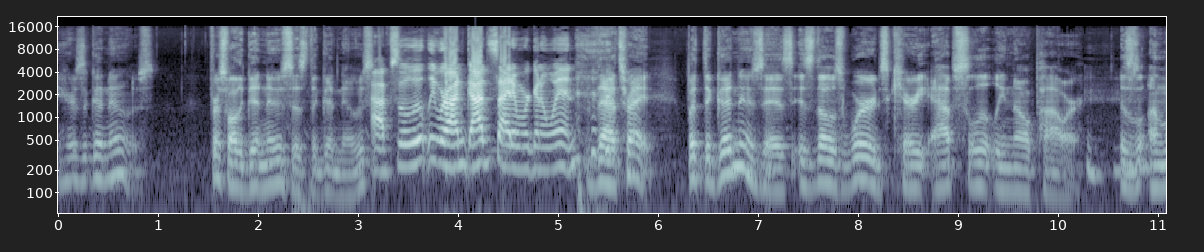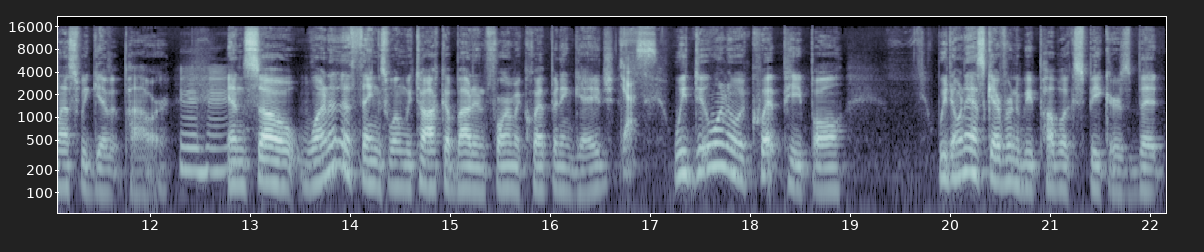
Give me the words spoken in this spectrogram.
here's the good news. First of all, the good news is the good news. Absolutely. We're on God's side and we're going to win. That's right. But the good news is is those words carry absolutely no power mm-hmm. as, unless we give it power. Mm-hmm. And so one of the things when we talk about inform, equip, and engage, yes. we do want to equip people. We don't ask everyone to be public speakers, but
